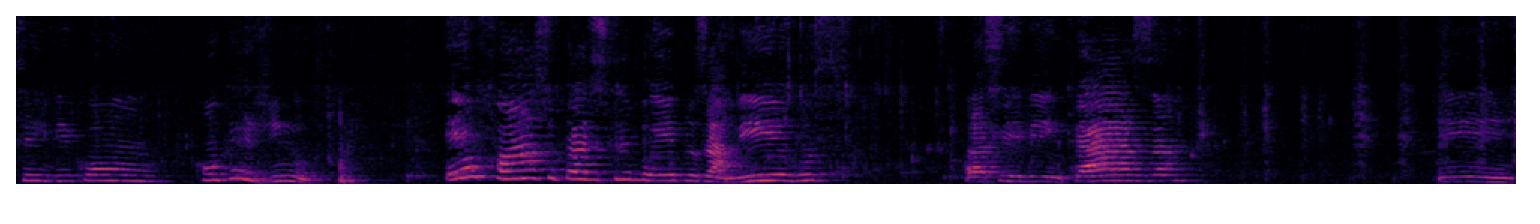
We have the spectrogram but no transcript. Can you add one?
servir com, com queijinho. Eu faço para distribuir para os amigos, para servir em casa. E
